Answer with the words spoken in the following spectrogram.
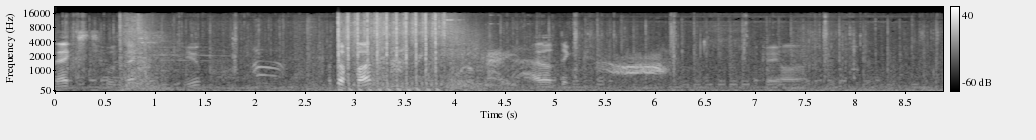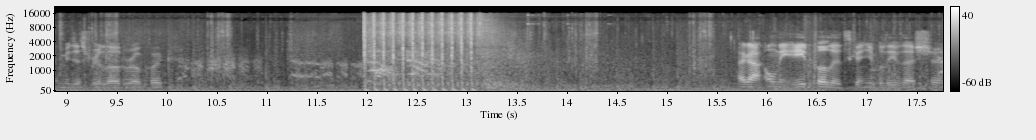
Next, who's next? You? What the fuck? I don't think. Okay, hold on. Let me just reload real quick. I got only eight bullets. Can you believe that shit?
